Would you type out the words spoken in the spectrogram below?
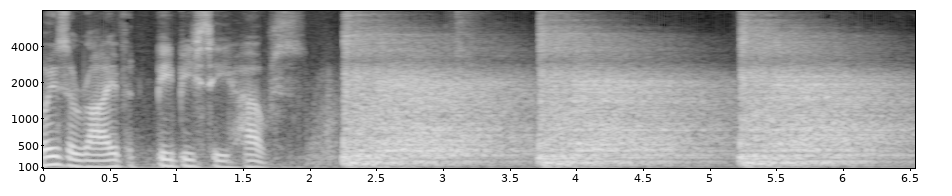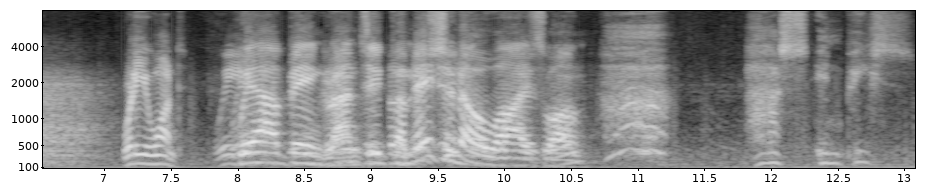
boys arrive at BBC House. What do you want? We have been granted permission, O wise one. Pass in peace.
